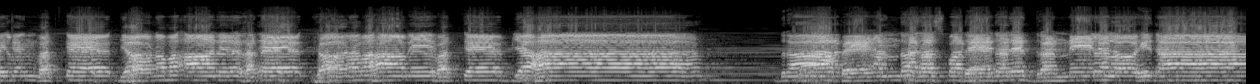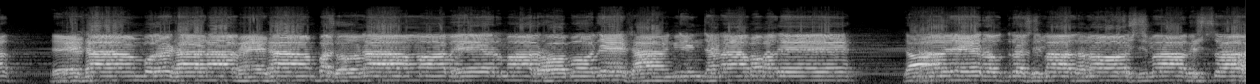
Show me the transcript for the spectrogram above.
विचिन्वत्केभ्यो नम आनिर्हतेभ्यो नमः मे वत्केभ्यः द्रापे अन्धसस्पदे दरिद्रन्नीललोहिता येषाम् पुरुषाणामेषाम् पशूनामाभेर्मा रोमो येषाम् किञ्चनाममदे याले रुद्रशिवा धनो शिवा विश्वाह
